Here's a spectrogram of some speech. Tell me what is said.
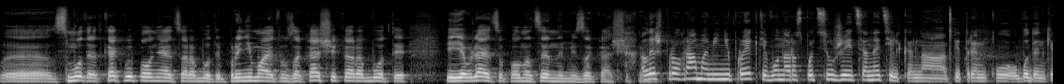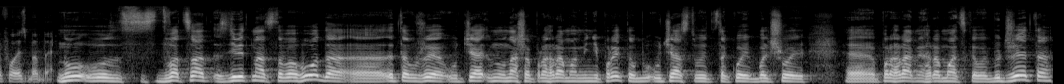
э, смотрят, как выполняются работы, принимают у заказчика работы и являются полноценными заказчиками. Але ж програма міні-проєктів вона розповсюджується не тільки на підтримку будинків ОСББ. Ну, с 20, с 19 года э, это уже уча- ну, наша программа мини-проектов бу- участвует в такой большой э, программе громадского бюджета,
